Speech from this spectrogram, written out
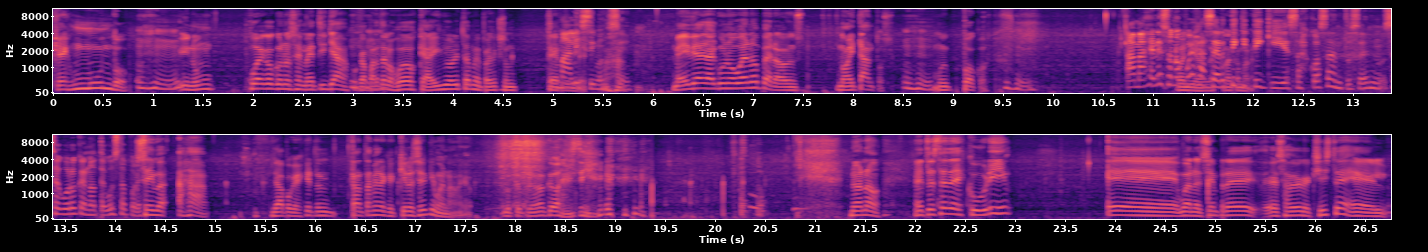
que es un mundo. Y no un juego que uno se mete y ya. Porque aparte, los juegos que hay ahorita me parece que son terribles. Malísimos, Ajá. sí. Maybe hay alguno bueno, pero no hay tantos. Muy pocos. Además, en eso no Coño, puedes la- hacer con la tiki cámara. tiki y esas cosas, entonces seguro que no te gusta por eso. Sí, ajá. Ya, porque es que tantas mierdas que quiero decir que, bueno, lo que primero que voy a decir. no, no. Entonces descubrí, eh, bueno, siempre he sabido que existe el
